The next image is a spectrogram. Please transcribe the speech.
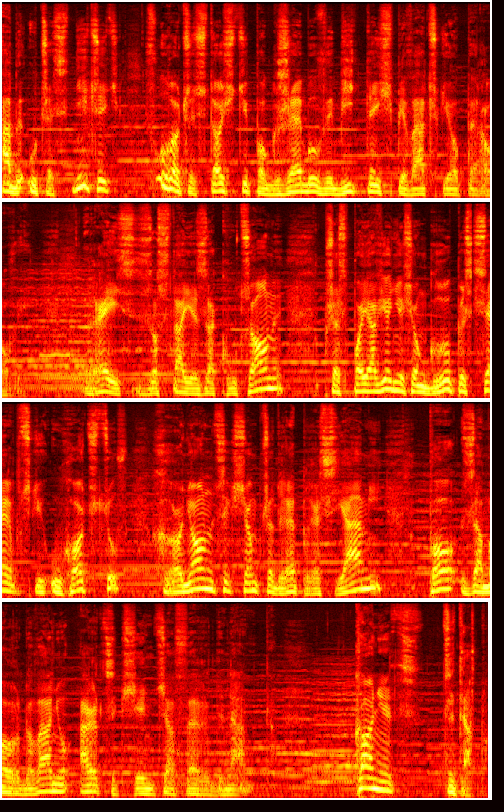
aby uczestniczyć w uroczystości pogrzebu wybitnej śpiewaczki operowej. Rejs zostaje zakłócony przez pojawienie się grupy serbskich uchodźców chroniących się przed represjami po zamordowaniu arcyksięcia Ferdynanda. Koniec cytatu.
